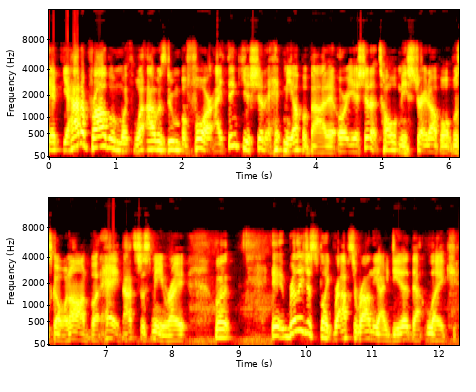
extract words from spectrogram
if you had a problem with what I was doing before, I think you should have hit me up about it or you should have told me straight up what was going on. But hey, that's just me, right? But it really just like wraps around the idea that like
